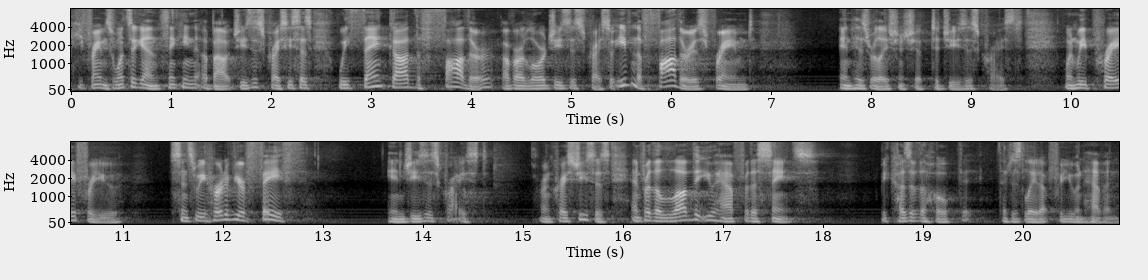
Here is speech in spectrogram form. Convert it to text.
he frames once again thinking about Jesus Christ. He says, We thank God the Father of our Lord Jesus Christ. So, even the Father is framed in his relationship to Jesus Christ. When we pray for you, since we heard of your faith in Jesus Christ, or in Christ Jesus, and for the love that you have for the saints, because of the hope that, that is laid up for you in heaven.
